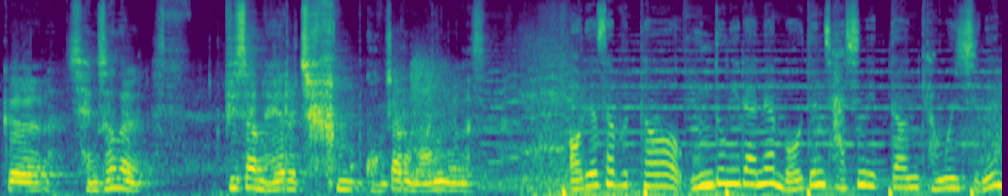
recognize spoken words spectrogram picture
그 생선을 비싼 회를 참 공짜로 많이 먹었어요. 어려서부터 운동이라면 뭐든 자신 있던 경훈 씨는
